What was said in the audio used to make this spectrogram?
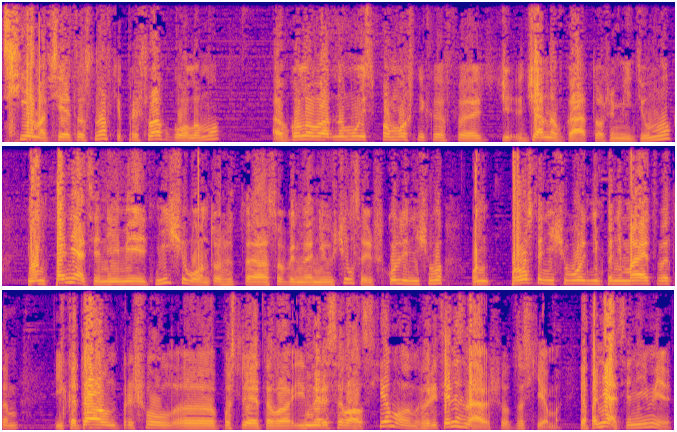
схема всей этой установки пришла в голову, в голову одному из помощников Джановга, тоже медиуму, он понятия не имеет ничего, он тоже особенно не учился, и в школе ничего, он просто ничего не понимает в этом. И когда он пришел э, после этого и нарисовал схему, он говорит, я не знаю, что это за схема, я понятия не имею.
